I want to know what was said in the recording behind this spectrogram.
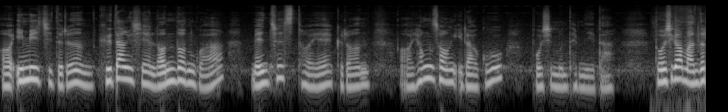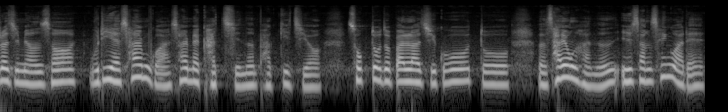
어, 이미지들은 그 당시에 런던과 맨체스터의 그런 어, 형성이라고 보시면 됩니다. 도시가 만들어지면서 우리의 삶과 삶의 가치는 바뀌지요. 속도도 빨라지고 또 어, 사용하는 일상생활의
